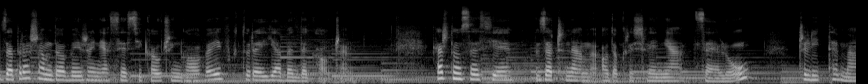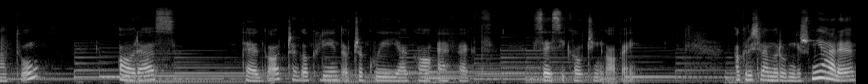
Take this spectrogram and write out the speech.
Zapraszam do obejrzenia sesji coachingowej, w której ja będę coachem. Każdą sesję zaczynamy od określenia celu, czyli tematu oraz tego, czego klient oczekuje jako efekt sesji coachingowej. Określamy również miary,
